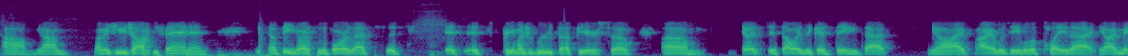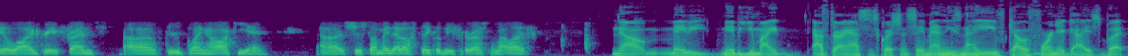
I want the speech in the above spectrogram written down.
Um, you know, I'm I'm a huge hockey fan, and you know, being north of the border, that's it's it's it's pretty much roots up here. So um, you know, it's, it's always a good thing that you know I I was able to play that. You know, I made a lot of great friends uh, through playing hockey, and uh, it's just something that'll stick with me for the rest of my life. Now, maybe maybe you might, after I ask this question, say, "Man, these naive California guys." But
